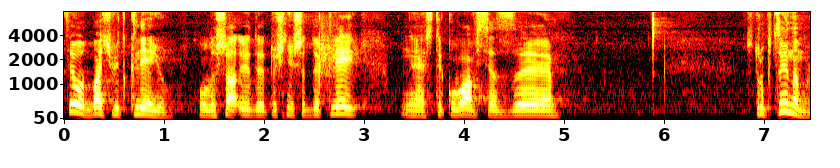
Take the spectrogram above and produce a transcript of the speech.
Це от, бач, від клею. Е, точніше, де клей е, стикувався з струбцинами.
